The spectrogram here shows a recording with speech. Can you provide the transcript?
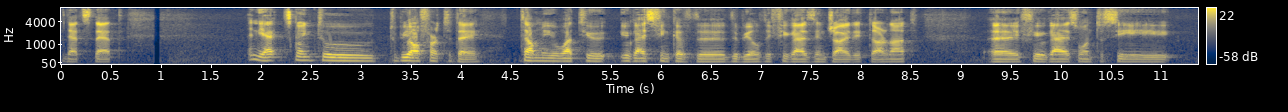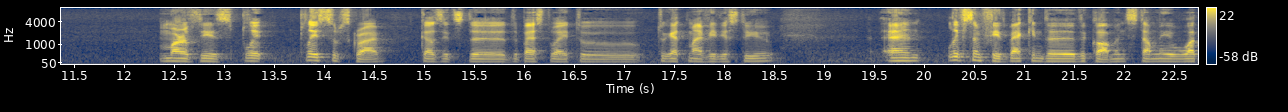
that's that. And yeah, it's going to to be all for today tell me what you, you guys think of the, the build, if you guys enjoyed it or not. Uh, if you guys want to see more of these, please, please subscribe because it's the, the best way to to get my videos to you. And leave some feedback in the, the comments. Tell me what,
